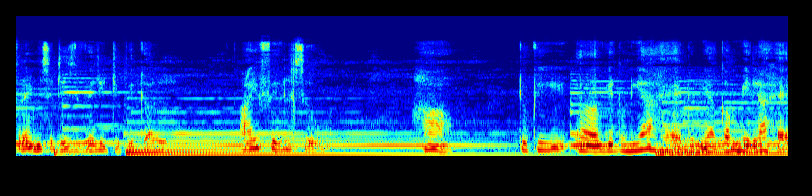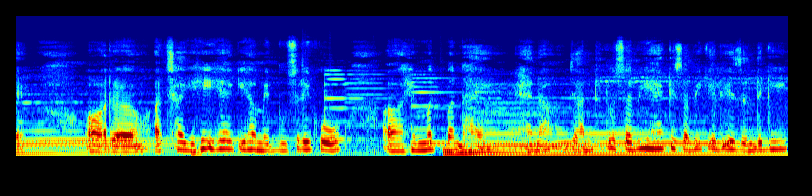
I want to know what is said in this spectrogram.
friends it is very typical I feel so हाँ क्योंकि ये दुनिया है, दुनिया का मेला है, और अच्छा यही है कि हम एक दूसरे को हिम्मत बंधाएँ है ना? जानते तो सभी हैं कि सभी के लिए ज़िंदगी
